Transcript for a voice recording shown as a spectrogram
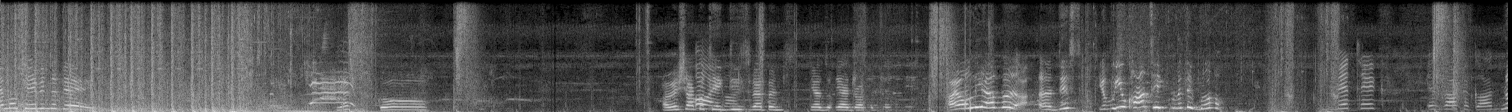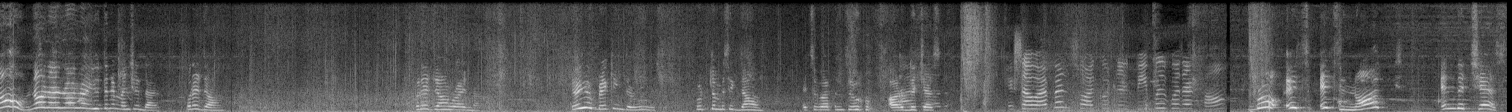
Ammo saving the day! Let's go! I wish I could Oh, take got these weapons. Yeah, yeah, drop it. there. I only have a, uh, this. Yeah, but you can't take mythic, bro. Mythic is not a gun. No, no, no, no, no. You didn't mention that. Put it down. Put it down right now. Here you're breaking the rules. Put the mythic down. It's a weapon too. Out of the chest. It's a weapon, so I could kill people with it, huh? Bro, it's it's not in the chest.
